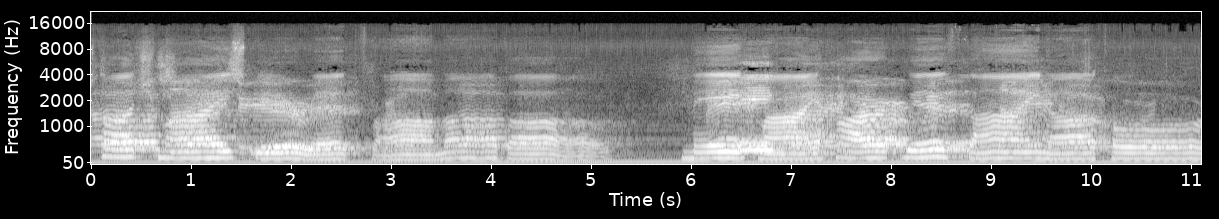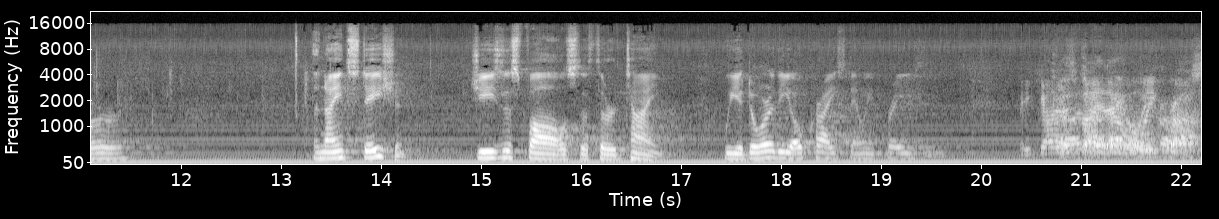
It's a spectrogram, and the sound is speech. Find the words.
touch my spirit from above. Make my heart with The ninth station Jesus falls the third time. We adore thee, O Christ, and we praise thee. Because by thy holy cross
